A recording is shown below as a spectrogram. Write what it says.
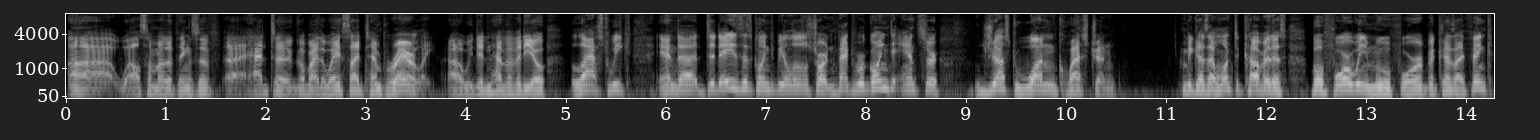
uh, well, some other things have uh, had to go by the wayside temporarily. Uh, we didn't have a video last week, and uh, today's is going to be a little short. In fact, we're going to answer just one question because I want to cover this before we move forward because I think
